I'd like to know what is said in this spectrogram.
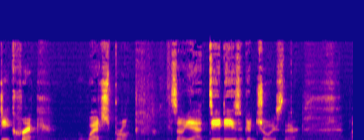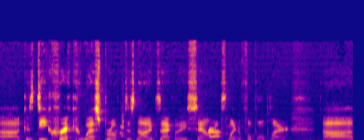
D Crick, Westbrook. So yeah, DD is a good choice there. Because D Crick Westbrook does not exactly sound like a football player. Uh,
